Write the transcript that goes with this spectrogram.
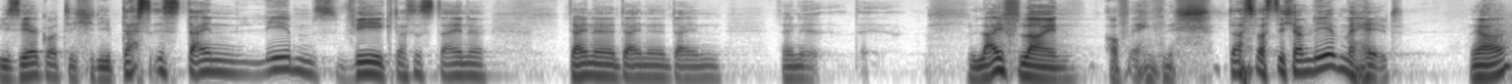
wie sehr Gott dich liebt. Das ist dein Lebensweg, das ist deine, deine, deine, deine, deine Lifeline auf Englisch. Das, was dich am Leben hält. Ja?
